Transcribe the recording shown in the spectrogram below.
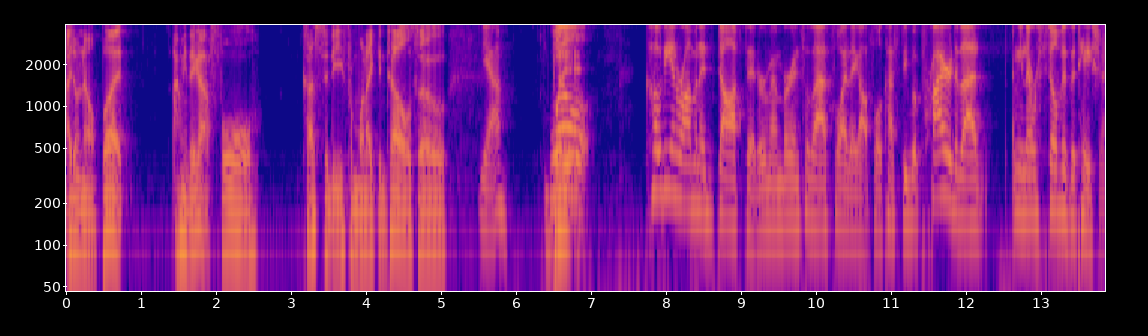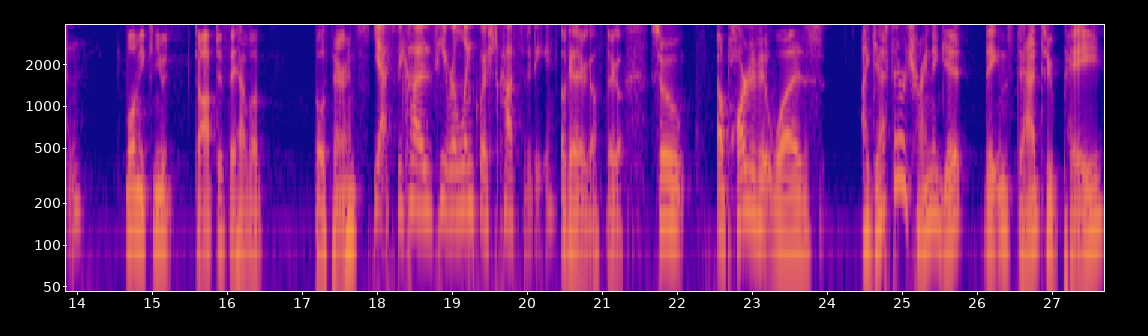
I don't know. But I mean, they got full custody from what I can tell. So Yeah. But it- well, Kody and Robyn adopted, remember? And so that's why they got full custody. But prior to that, I mean, there was still visitation. Well, I mean, can you adopt if they have a both parents? Yes, because he relinquished custody. Okay, there you go. There you go. So a part of it was, I guess they were trying to get Dayton's dad to pay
